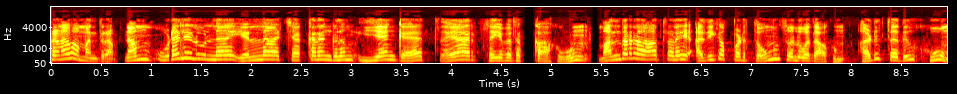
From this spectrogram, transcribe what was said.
பிரணவ மந்திரம். நம் உடலில் உள்ள எல்லா சக்கரங்களும் இயங்க தயார் செய்வதற்காகவும் மந்திர ஆற்றலை அதிகப்படுத்தவும் சொல்லுவதாகும். அடுத்தது ஹூம்.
